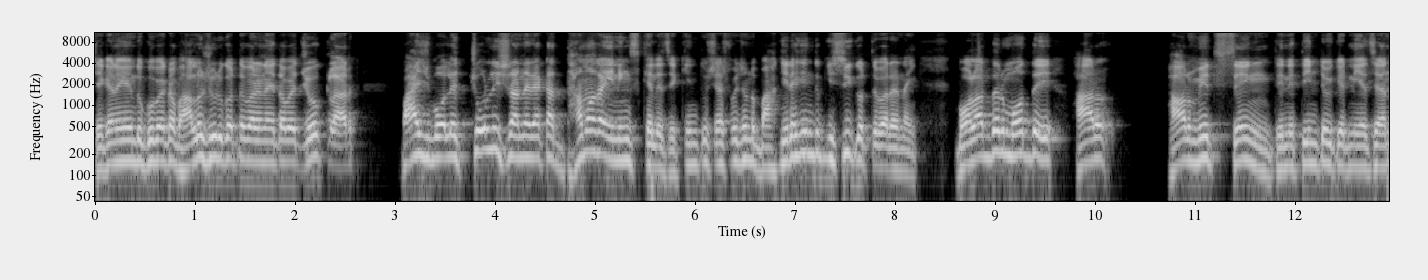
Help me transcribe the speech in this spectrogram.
সেখানে কিন্তু খুব একটা ভালো শুরু করতে পারে নাই। তবে জো ক্লার্ক বাইশ বলে চল্লিশ রানের একটা ধামাকা ইনিংস খেলেছে, কিন্তু শেষ পর্যন্ত বাকিরা কিন্তু কিছুই করতে পারে নাই। বলারদের মধ্যে হার, হারমিত সিং, তিনি তিনটে উইকেট নিয়েছেন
